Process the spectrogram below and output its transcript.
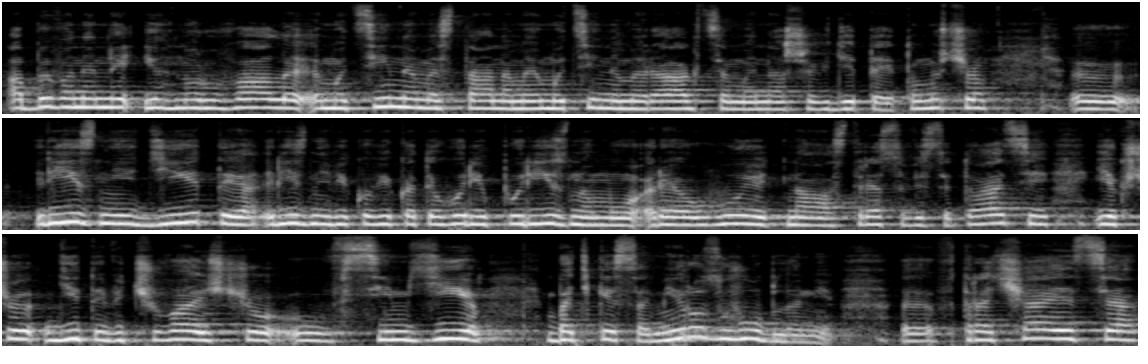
аби вони не ігнорували емоційними станами, емоційними реакціями наших дітей, тому що різні діти, різні вікові категорії по-різному реагують на стресові ситуації. І якщо діти відчувають, що в сім'ї батьки самі розгублені, е, втрачається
